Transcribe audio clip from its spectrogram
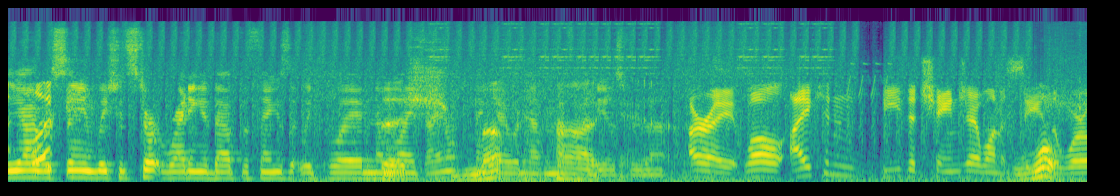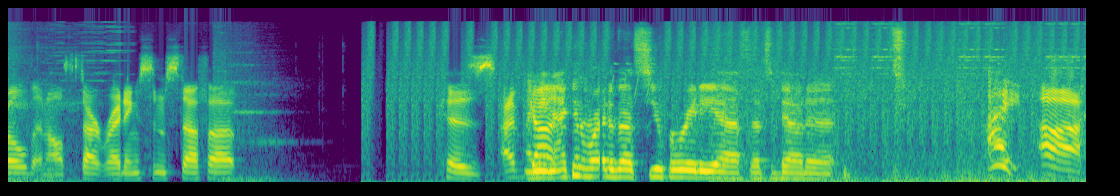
Yeah, I look. was saying we should start writing about the things that we played, and I'm like, I don't think I would have enough ideas for that. All right. Well, I can be the change I want to see Whoa. in the world, and I'll start writing some stuff up. Cause I've got... I mean, I can write about Super EDF. That's about it. I ah,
